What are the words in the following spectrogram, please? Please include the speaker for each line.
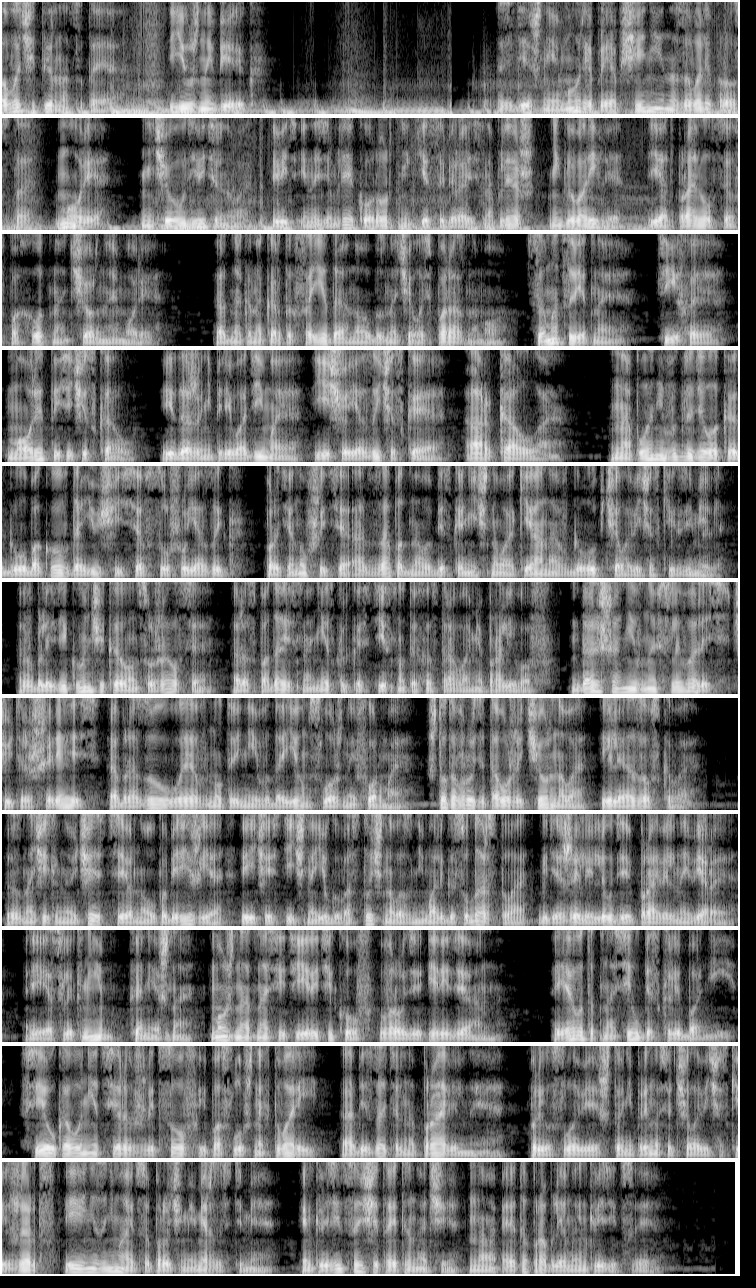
Speaker 1: Глава 14. Южный берег. Здешнее море при общении называли просто «море». Ничего удивительного, ведь и на земле курортники, собираясь на пляж, не говорили «я отправился в поход на Черное море». Однако на картах Саеда оно обозначалось по-разному. Самоцветное, тихое, море тысячи скал и даже непереводимое, еще языческое «Аркалла». На плане выглядело как глубоко вдающийся в сушу язык, протянувшийся от западного бесконечного океана вглубь человеческих земель. Вблизи кончика он сужался, распадаясь на несколько стиснутых островами проливов. Дальше они вновь сливались, чуть расширяясь, образовывая внутренний водоем сложной формы. Что-то вроде того же Черного или Азовского – Значительную часть северного побережья и частично юго-восточного занимали государства, где жили люди правильной веры. Если к ним, конечно, можно относить еретиков, вроде иридиан. Я вот относил без колебаний. Все, у кого нет серых жрецов и послушных тварей, обязательно правильные, при условии, что не приносят человеческих жертв и не занимаются прочими мерзостями. Инквизиция считает иначе, но это проблема Инквизиции.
